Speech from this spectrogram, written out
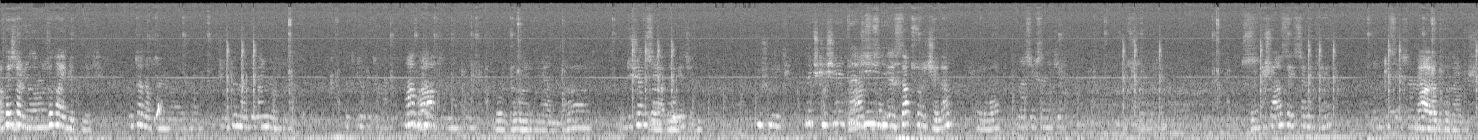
Arkadaşlar yolumuzu kaybettik. Bu taraftan lazım. Çünkü merdiven gördüm. Gel bu tarafa. Ha bu taraftan lazım. Buradan merdiven var. Düşerse Beraber geçelim. Düşmedik. Üç kişi, dört kişi. Susadıysak su içelim. Şöyle hop. Ben 82. Benimki şu an 82. Benimki 80. Ne ara bu kadar düştü?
